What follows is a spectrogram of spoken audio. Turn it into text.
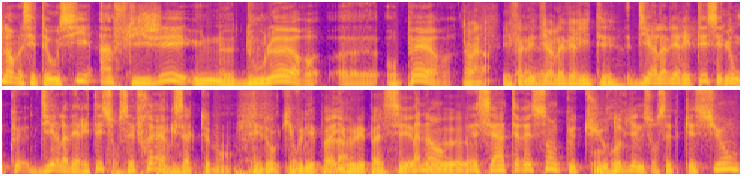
Non, mais c'était aussi infliger une douleur euh, au père. Voilà. Il fallait Euh, dire la vérité. Dire la vérité, c'est Que- donc dire la vérité sur ses frères. Exactement. Et donc il Donc, voulait pas, voilà. il voulait passer. Maintenant, au- c'est intéressant que tu au- reviennes sur cette question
